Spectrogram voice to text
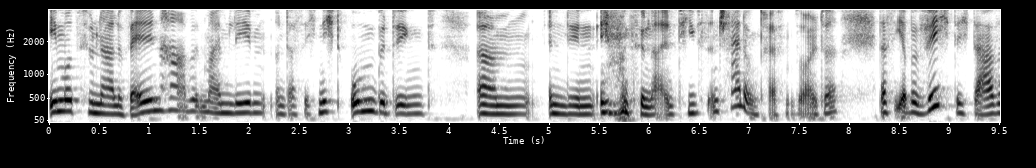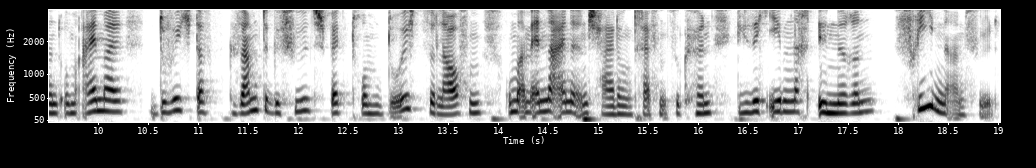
emotionale Wellen habe in meinem Leben und dass ich nicht unbedingt ähm, in den emotionalen Tiefs Entscheidungen treffen sollte, dass sie aber wichtig da sind, um einmal durch das gesamte Gefühlsspektrum durchzulaufen, um am Ende eine Entscheidung treffen zu können, die sich eben nach inneren Frieden anfühlt.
